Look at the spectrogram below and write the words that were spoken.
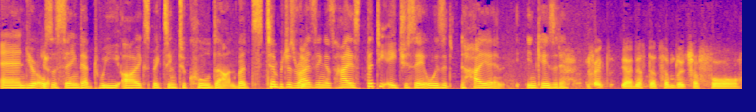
And you're also yeah. saying that we are expecting to cool down. But temperatures rising yeah. as high as 38, you say, or is it higher in KZN? In fact, yeah, that's the temperature for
